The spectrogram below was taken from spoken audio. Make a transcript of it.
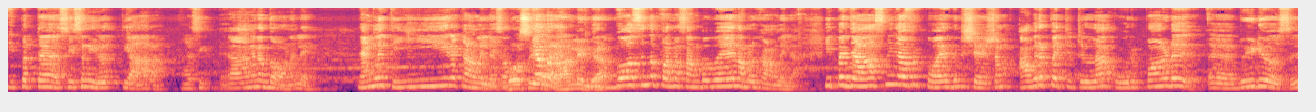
ഇപ്പോഴത്തെ സീസൺ ഇരുപത്തി ആറാണ് അങ്ങനെ എന്തോ ആണല്ലേ? ഞങ്ങൾ തീരെ കാണില്ല സത്യം പറയാം. ബിഗ് ബോസ് എന്ന് പറഞ്ഞ സംഭവമേ നമ്മൾ കാണില്ല ഇപ്പം ജാസ്മിൻ ജാഫർ പോയതിന് ശേഷം അവരെ പറ്റിയിട്ടുള്ള ഒരുപാട് വീഡിയോസ്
